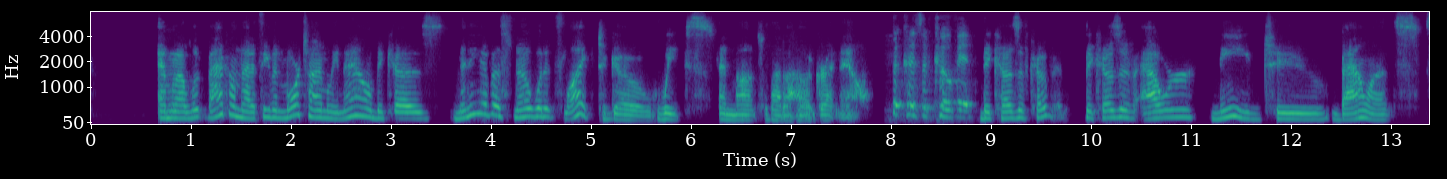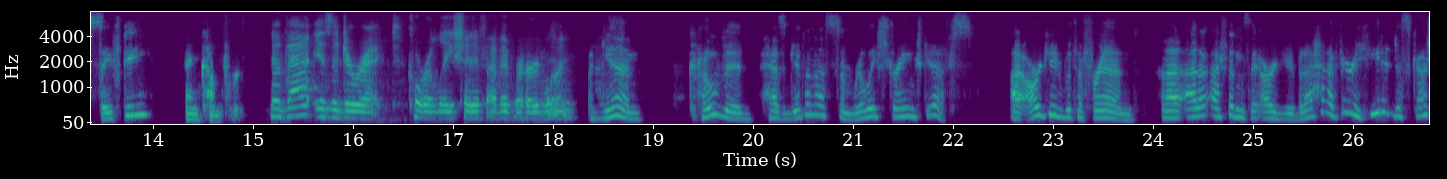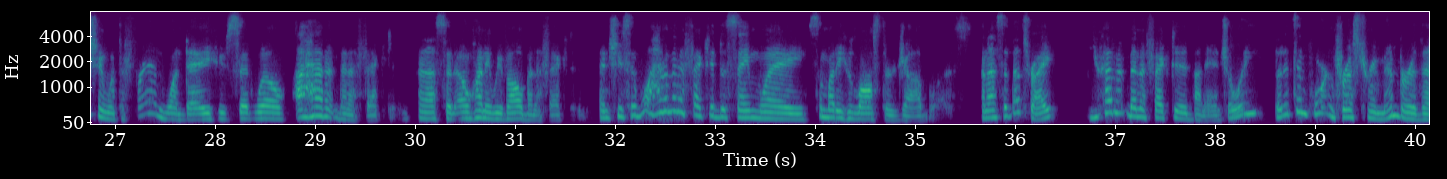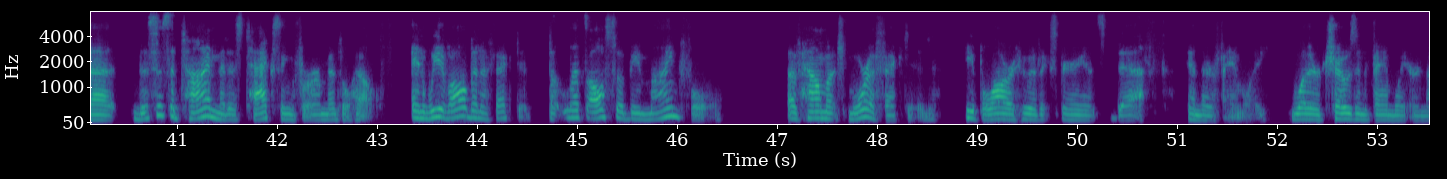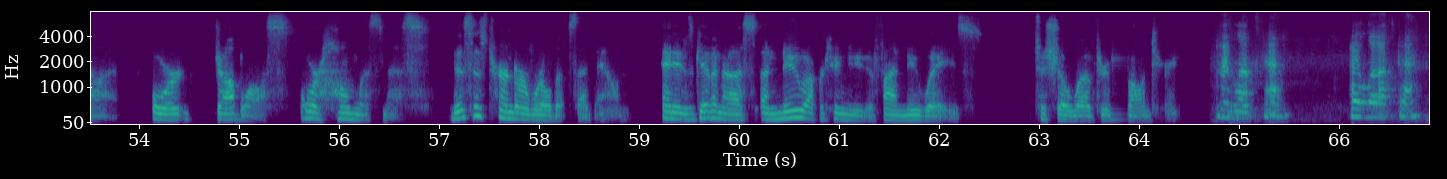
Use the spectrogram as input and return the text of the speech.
And when I look back on that, it's even more timely now because many of us know what it's like to go weeks and months without a hug right now. Because of COVID. Because of COVID. Because of our need to balance safety and comfort. Now, that is a direct correlation if I've ever heard one. Again, COVID has given us some really strange gifts. I argued with a friend and I, I, I, shouldn't say argued, but I had a very heated discussion with a friend one day who said, Well, I haven't been affected. And I said, Oh, honey, we've all been affected. And she said, Well, I haven't been affected the same way somebody who lost their job was. And I said, That's right. You haven't been affected financially, but it's important for us to remember that this is a time that is taxing for our mental health. And we have all been affected. But let's also be mindful of how much more affected people are who have experienced death in their family, whether chosen family or not or job loss or homelessness. This has turned our world upside down and it has given us a new opportunity to find new ways to show love through volunteering. I love that. I love that.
